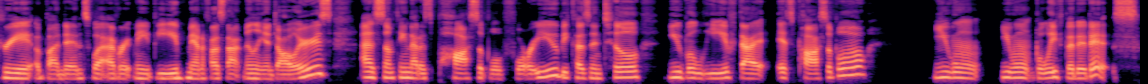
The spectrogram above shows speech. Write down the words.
create abundance, whatever it may be, manifest that million dollars as something that is possible for you. Because until you believe that it's possible, you won't you won't believe that it is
